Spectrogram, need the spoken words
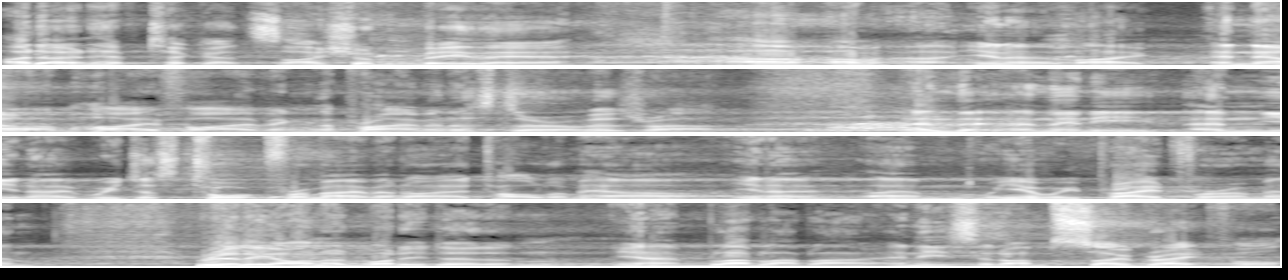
I don't have tickets. I shouldn't be there. Um, uh, you know, like, and now I'm high fiving the Prime Minister of Israel. And, th- and then he, and you know, we just talked for a moment. I told him how, you know, um, you know, we prayed for him and really honoured what he did, and you know, blah blah blah. And he said, "I'm so grateful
